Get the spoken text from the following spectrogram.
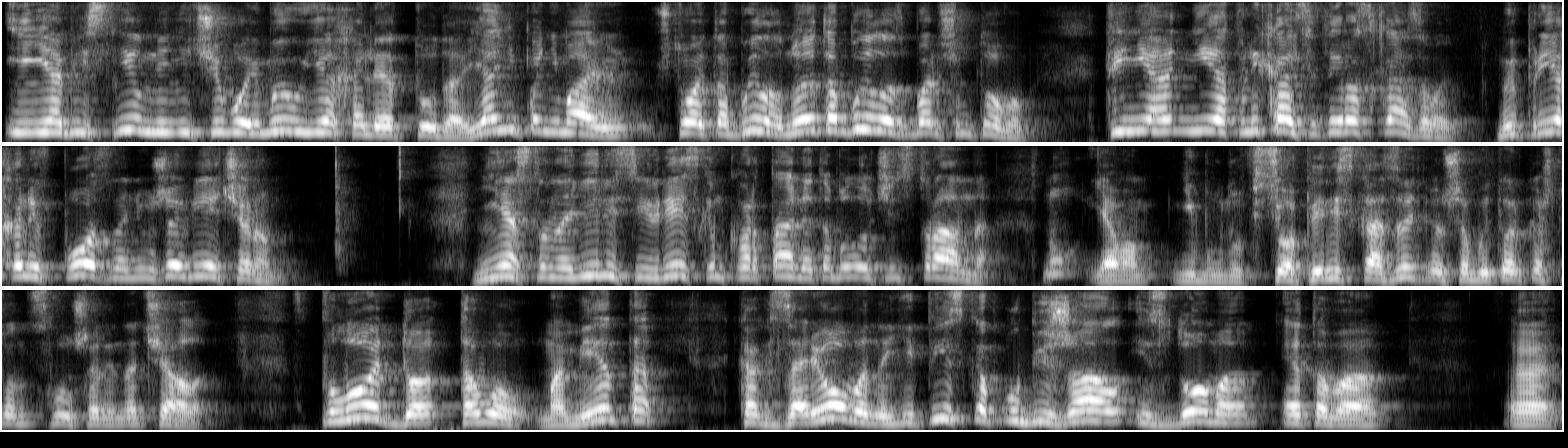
и не объяснил мне ничего, и мы уехали оттуда. Я не понимаю, что это было, но это было с Большим Томом. Ты не, не отвлекайся, ты рассказывай. Мы приехали в Познань уже вечером. Не остановились в еврейском квартале, это было очень странно. Ну, я вам не буду все пересказывать, потому что вы только что слушали начало. Вплоть до того момента, как зареванный епископ убежал из дома этого э,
